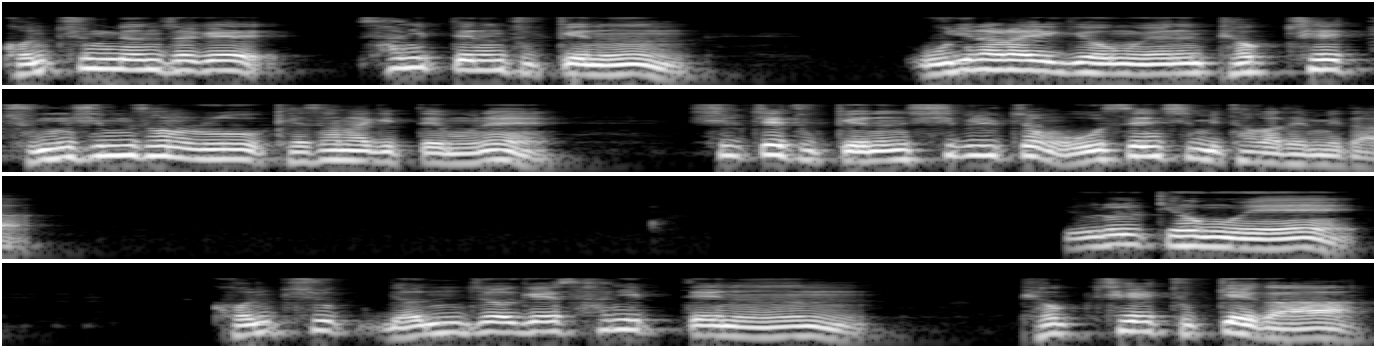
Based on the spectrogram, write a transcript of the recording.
건축 면적에 산입되는 두께는 우리나라의 경우에는 벽체 중심선으로 계산하기 때문에 실제 두께는 11.5cm가 됩니다. 이럴 경우에 건축 면적에 산입되는 벽체 두께가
